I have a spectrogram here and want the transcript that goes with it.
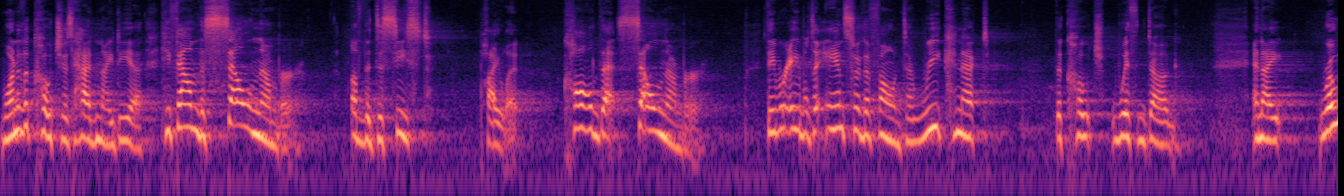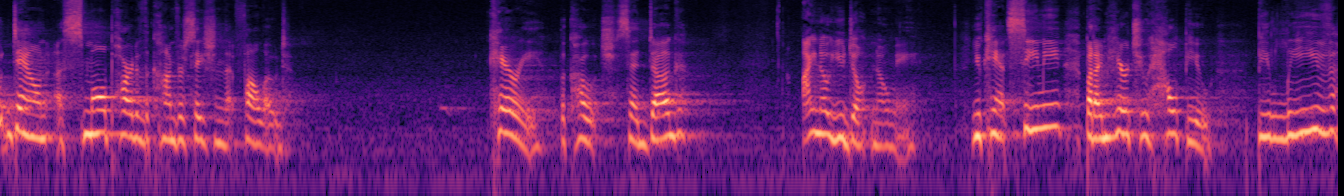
one of the coaches, had an idea. He found the cell number of the deceased pilot, called that cell number. They were able to answer the phone to reconnect the coach with Doug. And I wrote down a small part of the conversation that followed. Carrie, the coach, said, Doug, I know you don't know me. You can't see me, but I'm here to help you. Believe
